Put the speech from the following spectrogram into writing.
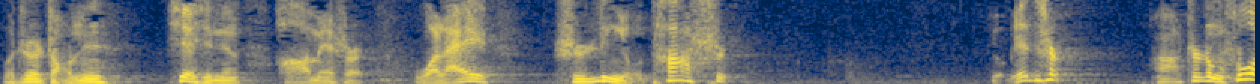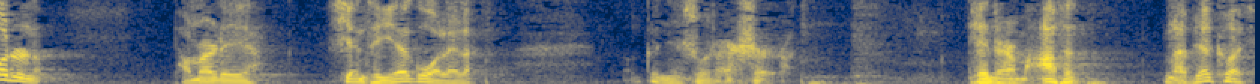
我这是找您，谢谢您了。好，没事我来是另有他事，有别的事儿啊。这正说着呢，旁边这县太爷过来了，跟您说点事儿啊，添点麻烦。那别客气，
